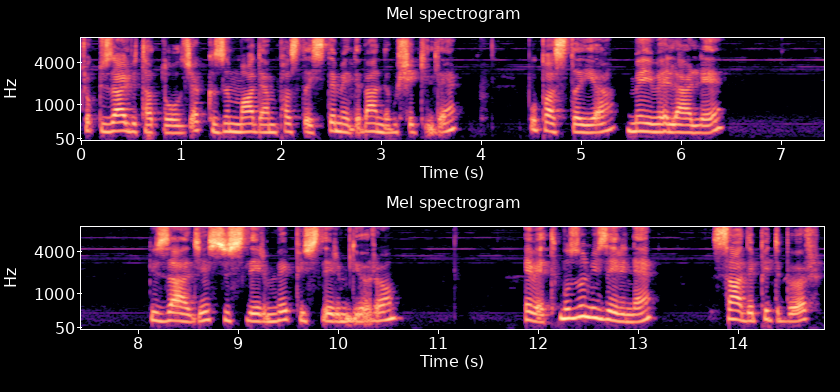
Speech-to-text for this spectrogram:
çok güzel bir tatlı olacak. Kızım madem pasta istemedi ben de bu şekilde bu pastayı meyvelerle güzelce süslerim ve püslerim diyorum. Evet muzun üzerine sade petibör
